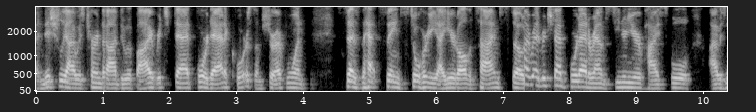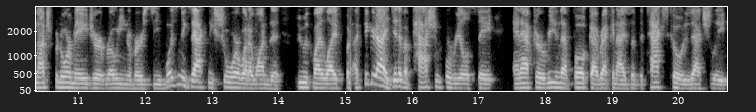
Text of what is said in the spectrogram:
Initially, I was turned on to it by Rich Dad, Poor Dad, of course. I'm sure everyone says that same story. I hear it all the time. So, I read Rich Dad, Poor Dad around senior year of high school. I was an entrepreneur major at Rowan University. Wasn't exactly sure what I wanted to do with my life, but I figured out I did have a passion for real estate and after reading that book, I recognized that the tax code is actually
